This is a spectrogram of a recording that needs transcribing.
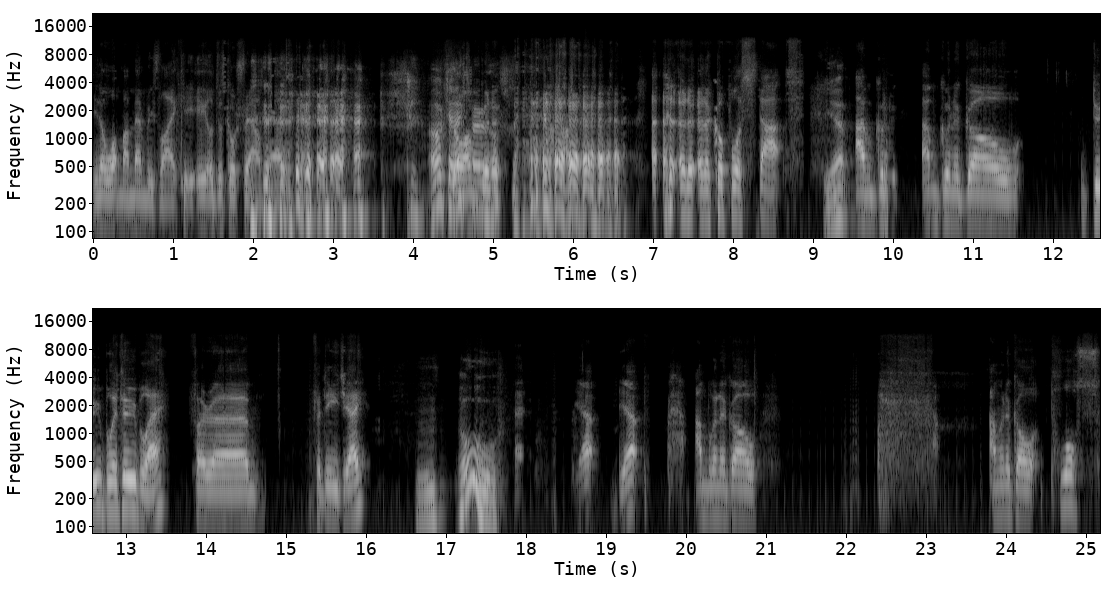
you know what my memory's like. It, will just go straight out my head. okay, so fair gonna, enough. and, and, a couple of stats. Yeah. I'm gonna I'm gonna go double double for um for DJ. Mm. Oh. Uh, yep. Yep. I'm gonna go I'm going to go plus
